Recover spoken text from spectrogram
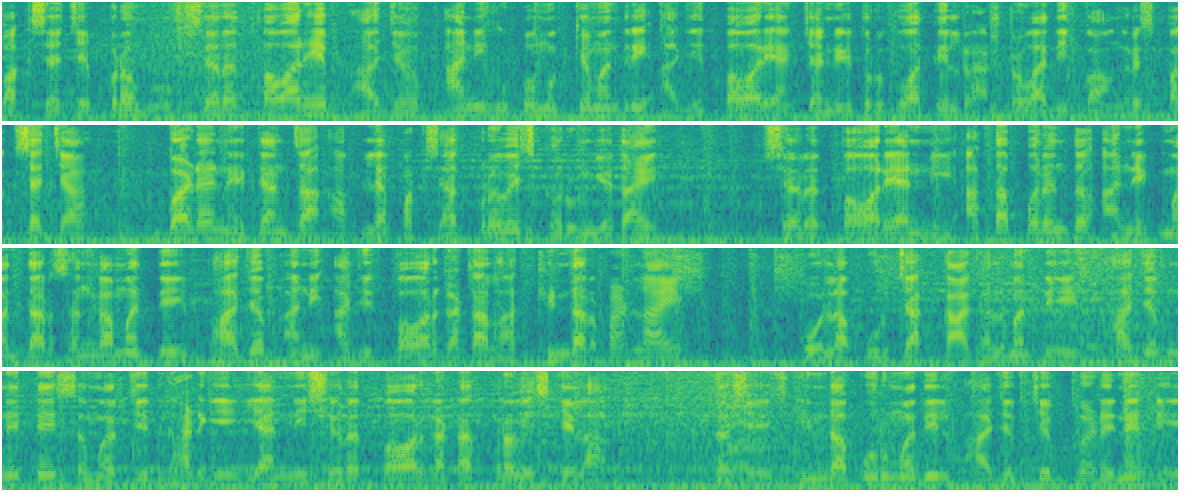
पक्षाचे प्रमुख शरद पवार हे भाजप आणि उपमुख्यमंत्री अजित पवार यांच्या नेतृत्वातील राष्ट्रवादी काँग्रेस पक्षाच्या बड्या नेत्यांचा आपल्या पक्षात प्रवेश करून घेत आहे. शरद पवार यांनी आतापर्यंत अनेक मतदारसंघामध्ये भाजप आणि अजित पवार गटाला खिंडार पाडला आहे. कोल्हापूरच्या कागलमध्ये भाजप नेते समरजित घाडगे यांनी शरद पवार गटात प्रवेश केला. तसेच इंदापूरमधील भाजपचे बडे नेते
